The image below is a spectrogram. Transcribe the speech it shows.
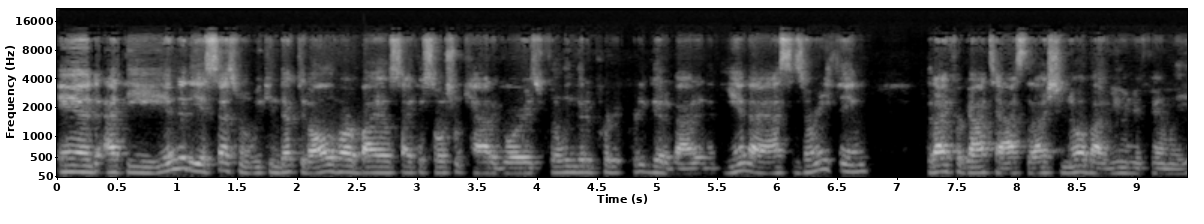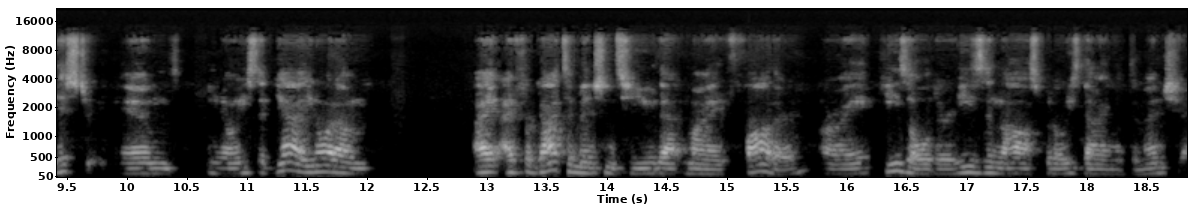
And at the end of the assessment, we conducted all of our biopsychosocial categories, feeling good, pretty, pretty good about it. And at the end, I asked, "Is there anything that I forgot to ask that I should know about you and your family history?" And you know, he said, "Yeah, you know what? Um, I, I forgot to mention to you that my father, all right, he's older, he's in the hospital, he's dying of dementia."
